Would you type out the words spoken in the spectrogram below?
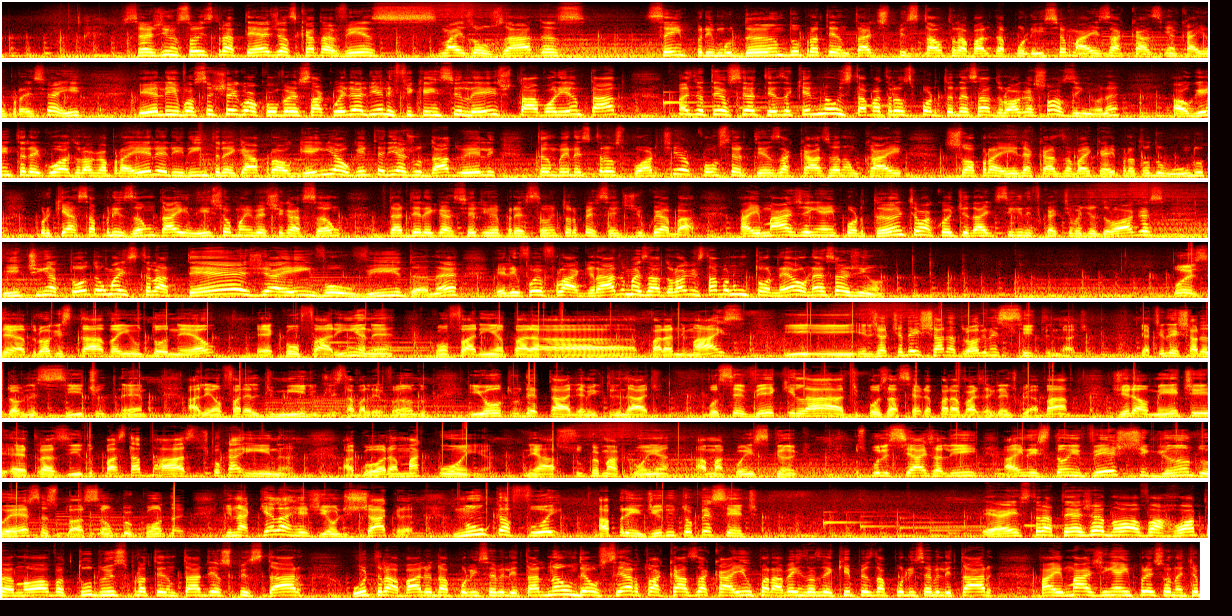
Serginho, são estratégias cada vez mais ousadas, sempre mudando para tentar despistar o trabalho da polícia, mas a casinha caiu para esse aí. Ele, você chegou a conversar com ele ali, ele fica em silêncio, estava orientado, mas eu tenho certeza que ele não estava transportando essa droga sozinho, né? Alguém entregou a droga para ele, ele iria entregar para alguém e alguém teria ajudado ele também nesse transporte. E com certeza a casa não cai só para ele, a casa vai cair para todo mundo, porque essa prisão dá início a uma investigação da Delegacia de Repressão Entorpecente de Cuiabá. A imagem é importante, é uma quantidade significativa de drogas e tinha toda uma estratégia envolvida, né? Ele foi flagrado, mas a droga estava num tonel, né, Serginho? Pois é, a droga estava em um tonel é, com farinha, né? Com farinha para, para animais. E ele já tinha deixado a droga nesse sítio, Trindade. Já tinha deixado a droga nesse sítio, né? Ali é um farelo de milho que ele estava levando. E outro detalhe, amigo Trindade, você vê que lá de Pouso Lacerda para Varza Grande, Cuiabá, geralmente é trazido pasta base de cocaína. Agora maconha, né? A super maconha, a maconha skunk. Os policiais ali ainda estão investigando essa situação por conta que naquela região de chácara nunca foi apreendido entorpecente. É a estratégia nova, a rota nova, tudo isso para tentar despistar o trabalho da Polícia Militar. Não deu certo, a casa caiu. Parabéns às equipes da Polícia Militar. A imagem é impressionante.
